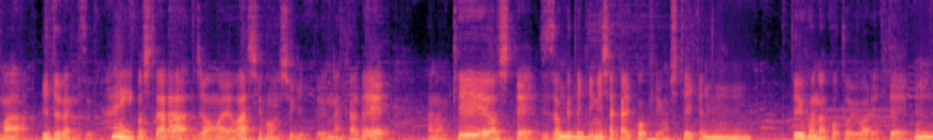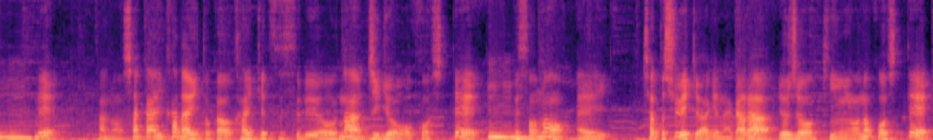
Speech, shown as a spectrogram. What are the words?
まあ、言ってたんです。はいそ。したら「じゃあお前は資本主義っていう中であの経営をして持続的に社会貢献をしていけと、っうん。ていうふうなことを言われて、うん。であの社会課題とかを解決するような事業を起こして、うんでその、えーちゃんと収益を上げながら余剰金を残して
